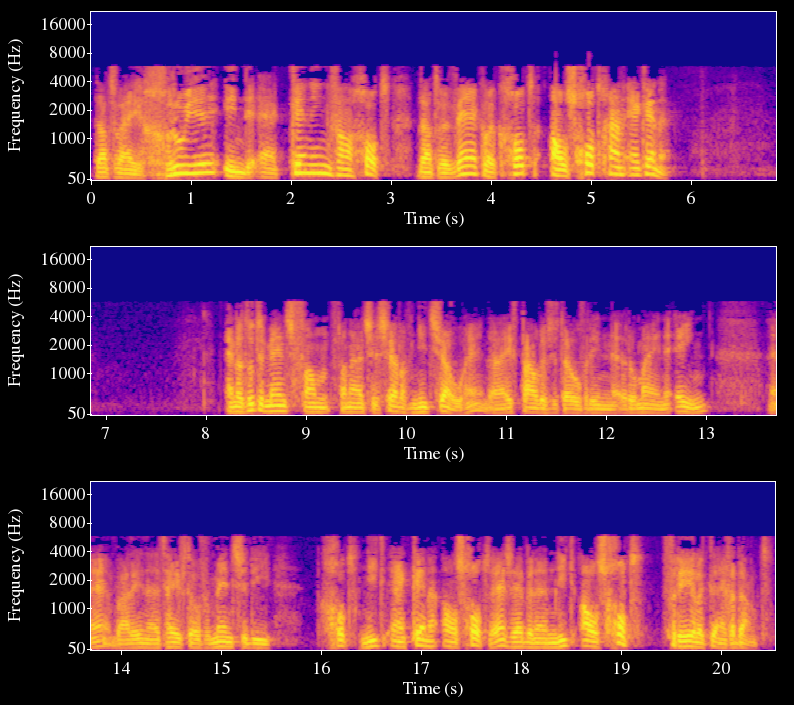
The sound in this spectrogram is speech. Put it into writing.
dat wij groeien in de erkenning van God. Dat we werkelijk God als God gaan erkennen. En dat doet de mens van, vanuit zichzelf niet zo. Hè? Daar heeft Paulus het over in Romeinen 1. Hè, waarin het heeft over mensen die God niet erkennen als God. Hè? Ze hebben hem niet als God verheerlijkt en gedankt.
